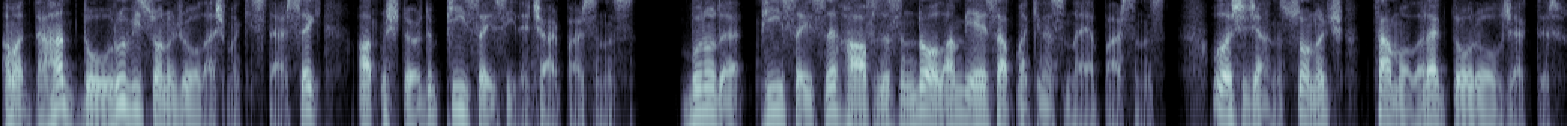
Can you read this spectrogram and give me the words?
Ama daha doğru bir sonuca ulaşmak istersek, 64'ü pi sayısı ile çarparsınız. Bunu da pi sayısı hafızasında olan bir hesap makinesinde yaparsınız. Ulaşacağınız sonuç tam olarak doğru olacaktır.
